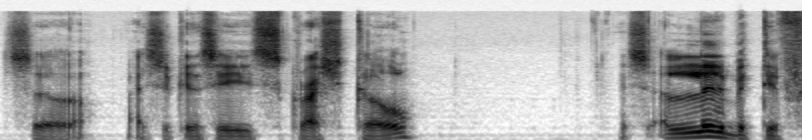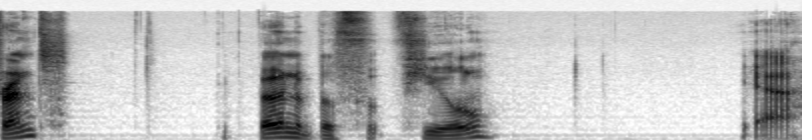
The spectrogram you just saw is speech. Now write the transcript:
So as you can see, it's crushed coal. It's a little bit different. Burnable fuel. Yeah.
